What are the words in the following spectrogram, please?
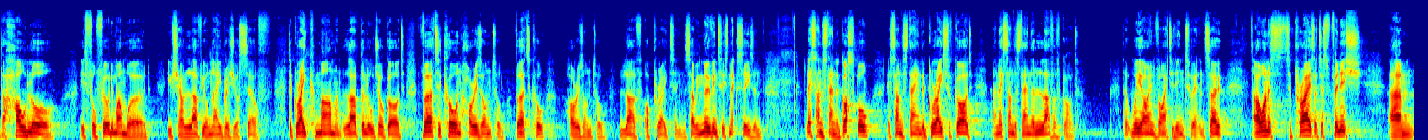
the whole law is fulfilled in one word you shall love your neighbor as yourself. The great commandment love the Lord your God, vertical and horizontal, vertical, horizontal love operating. So we move into this next season. Let's understand the gospel, let's understand the grace of God, and let's understand the love of God. That we are invited into it. And so I want to as I just finish. Um,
